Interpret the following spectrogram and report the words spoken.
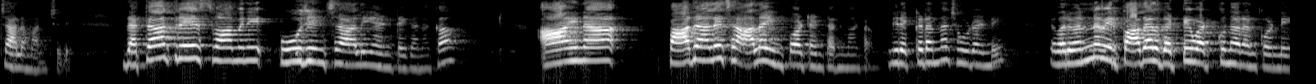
చాలా మంచిది. దత్తాత్రేయ స్వామిని పూజించాలి అంటే గనక ఆయన పాదాలే చాలా ఇంపార్టెంట్ అనమాట మీరు ఎక్కడన్నా చూడండి ఎవరైనా మీరు పాదాలు గట్టిగా పట్టుకున్నారనుకోండి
